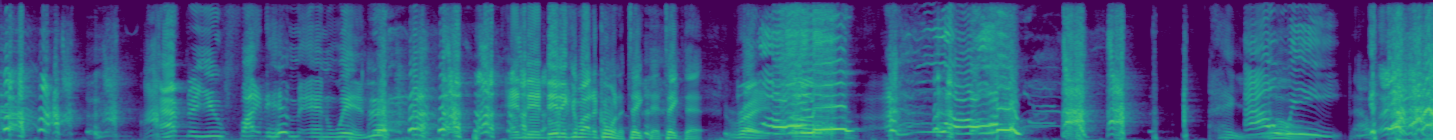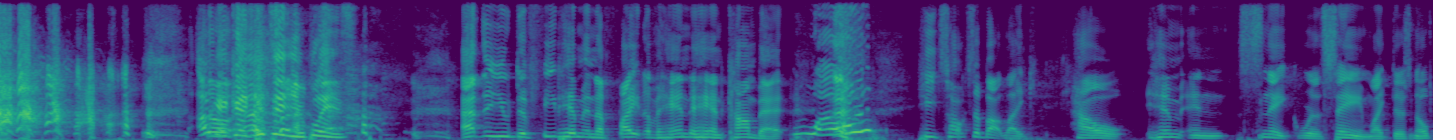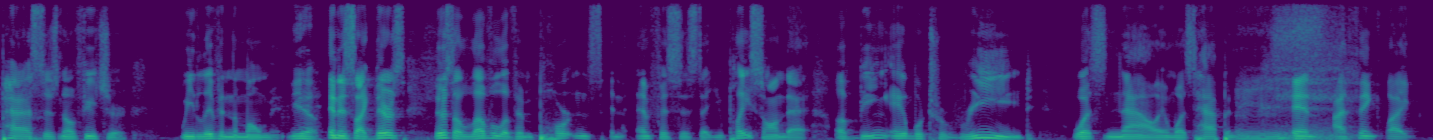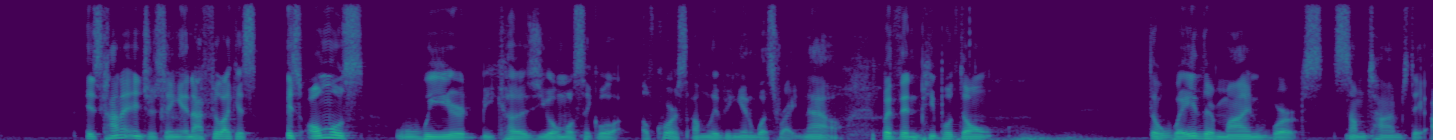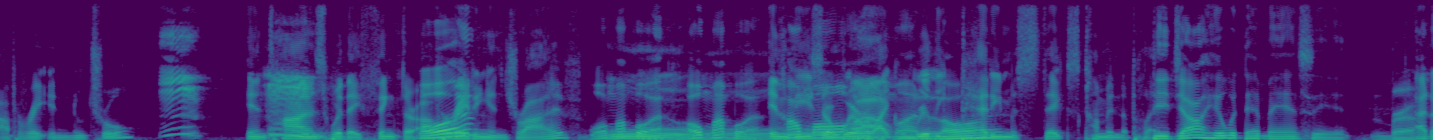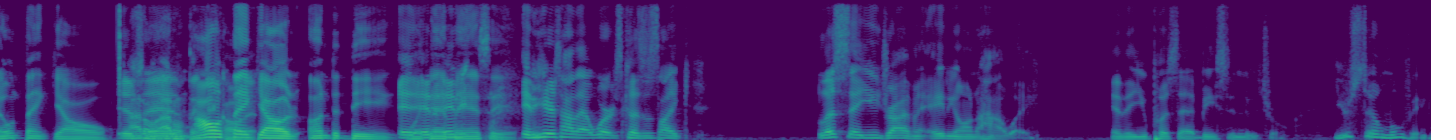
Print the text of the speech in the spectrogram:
After you fight him and win. and then did he come out the corner? Take that, take that. right. Whoa! Whoa! Hey, yo. Owie! Okay, good. Uh, Continue, please. After you defeat him in a fight of hand to hand combat, Whoa! he talks about like how him and Snake were the same. Like there's no past, there's no future. We live in the moment. Yeah. And it's like there's there's a level of importance and emphasis that you place on that of being able to read what's now and what's happening. Mm-hmm. And I think like it's kind of interesting and I feel like it's it's almost weird because you almost think, well, of course I'm living in what's right now. But then people don't the way their mind works, sometimes they operate in neutral in times where they think they're Boy. operating in drive. Oh my boy! Oh my boy! And Come these on, are where like my really Lord. petty mistakes come into play. Did y'all hear what that man said? Bro. I don't think y'all. It's- I don't- I don't think I don't think it. y'all underdig And- what and- that and man it- said. And here's how that works because it's like, let's say you driving 80 on the highway, and then you push that beast in neutral. You're still moving.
